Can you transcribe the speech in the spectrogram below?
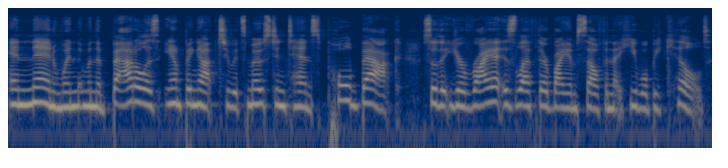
And then when, when the battle is amping up to its most intense, pull back so that Uriah is left there by himself and that he will be killed.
